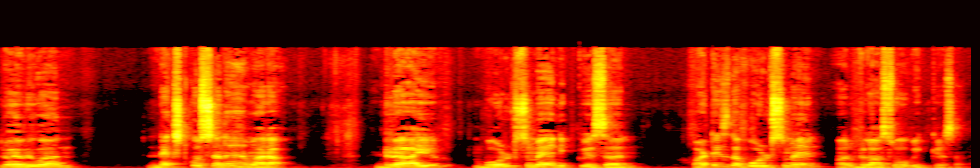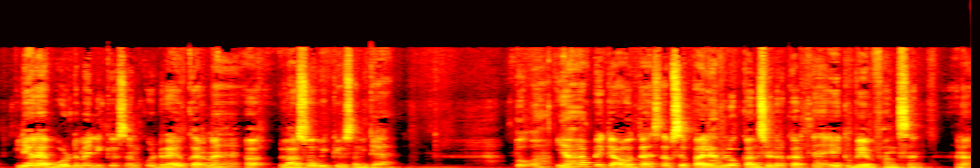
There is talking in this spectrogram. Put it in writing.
हेलो एवरीवन नेक्स्ट क्वेश्चन है हमारा। Drive Boltzmann equation what is the Boltzmann और व्लासोव इक्वेशन क्लियर है? बोल्टमैन इक्वेशन को ड्राइव करना है और व्लासोव इक्वेशन क्या है? तो यहाँ पे क्या होता है? सबसे पहले हम लोग कंसिडर करते हैं एक वेव फ़ंक्शन है ना?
